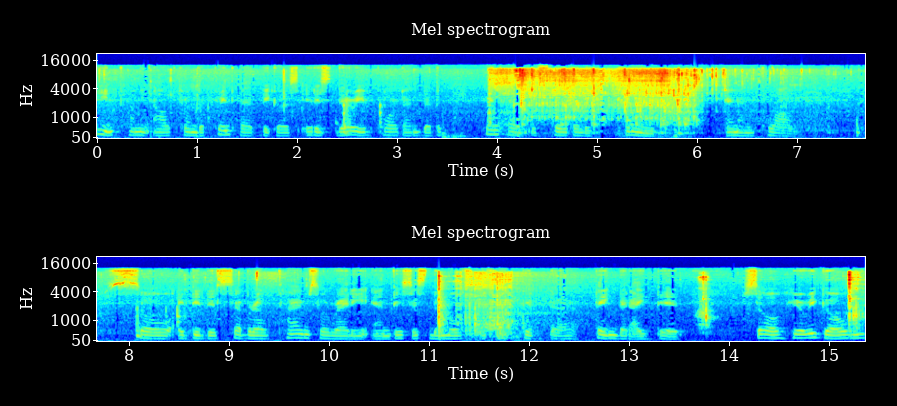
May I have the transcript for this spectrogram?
ink coming out from the printhead because it is very important that the printhead is totally clean and unclogged. So I did this several times already and this is the most effective uh, thing that I did. So here we go. We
